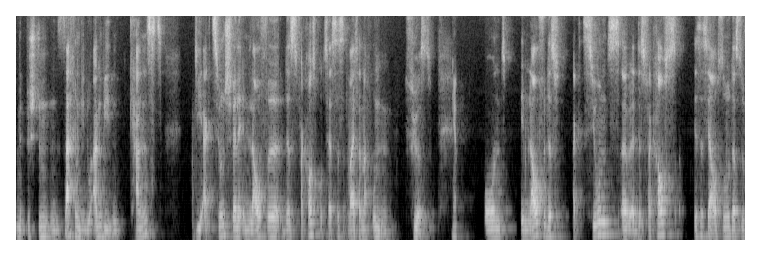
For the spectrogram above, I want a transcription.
mit bestimmten Sachen, die du anbieten kannst, die Aktionsschwelle im Laufe des Verkaufsprozesses weiter nach unten führst. Ja. Und im Laufe des Aktions, äh, des Verkaufs ist es ja auch so, dass du,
